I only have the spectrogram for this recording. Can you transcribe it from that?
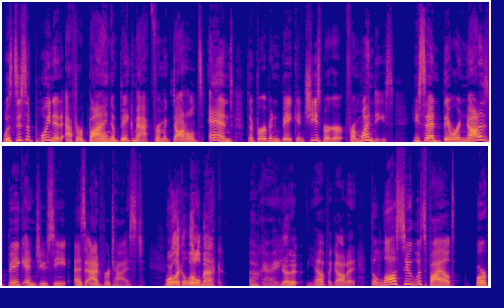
was disappointed after buying a Big Mac from McDonald's and the bourbon bacon cheeseburger from Wendy's. He said they were not as big and juicy as advertised. More like a little Mac. Okay. You get it? Yep, I got it. The lawsuit was filed for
